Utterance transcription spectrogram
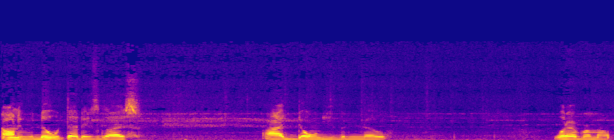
I don't even know what that is, guys. I don't even know. Whatever, I'm out.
